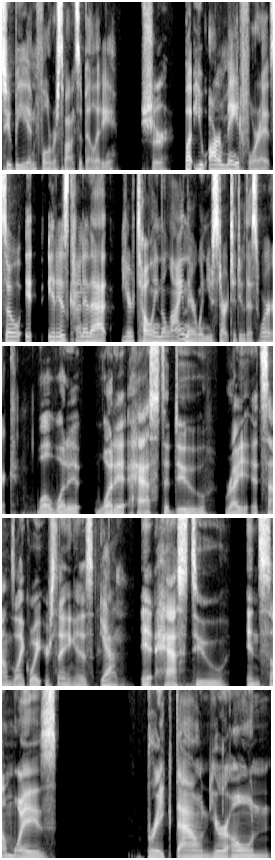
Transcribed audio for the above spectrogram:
to be in full responsibility. Sure. But you are made for it. So it, it is kind of that you're toeing the line there when you start to do this work. Well, what it what it has to do, right? It sounds like what you're saying is Yeah. it has to in some ways break down your own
